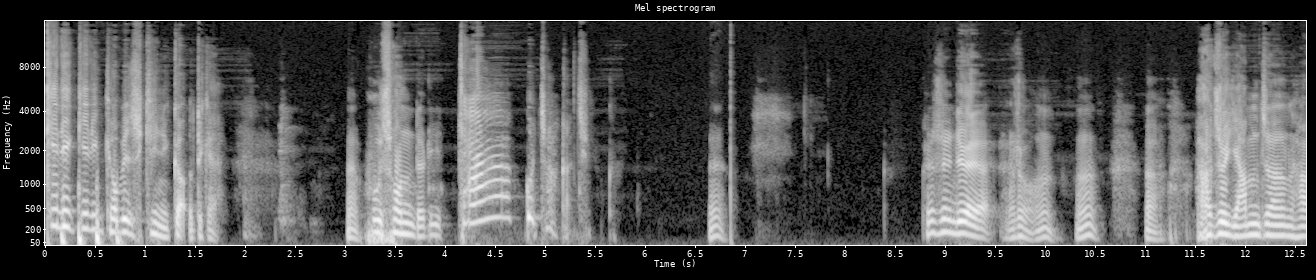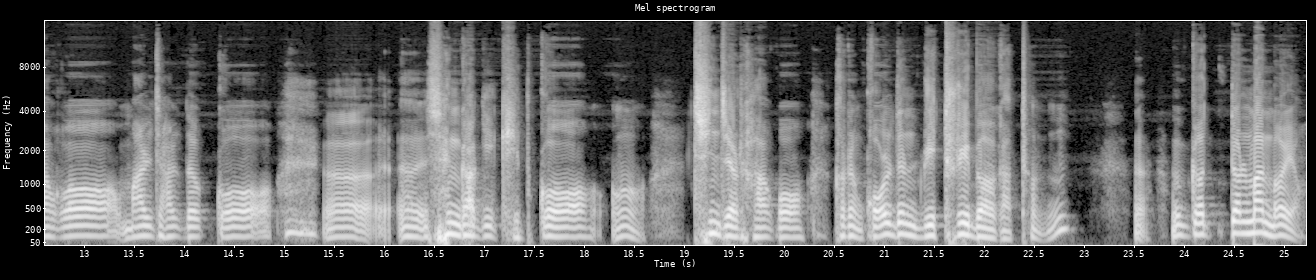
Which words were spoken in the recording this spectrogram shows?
끼리끼리 교배시키니까 어떻게? 예, 후손들이 자꾸 작아지는 거예요. 그래서 이제 여러분 어, 어, 아주 얌전하고 말 잘 듣고 어, 생각이 깊고 친절하고 그런 골든 리트리버 같은 것들만 뭐요?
